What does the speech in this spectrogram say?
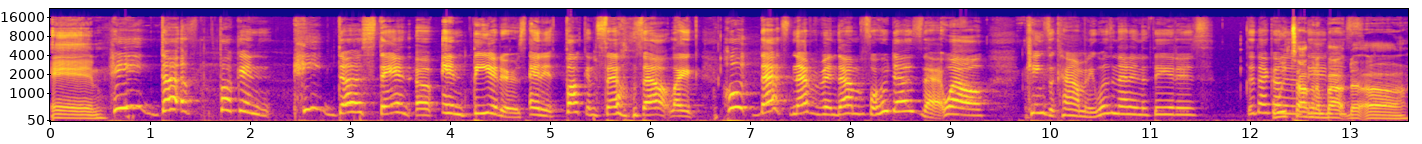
and He does fucking. He does stand up in theaters and it fucking sells out. Like who? That's never been done before. Who does that? Well, Kings of Comedy wasn't that in the theaters? Did that go? we to the talking about the uh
